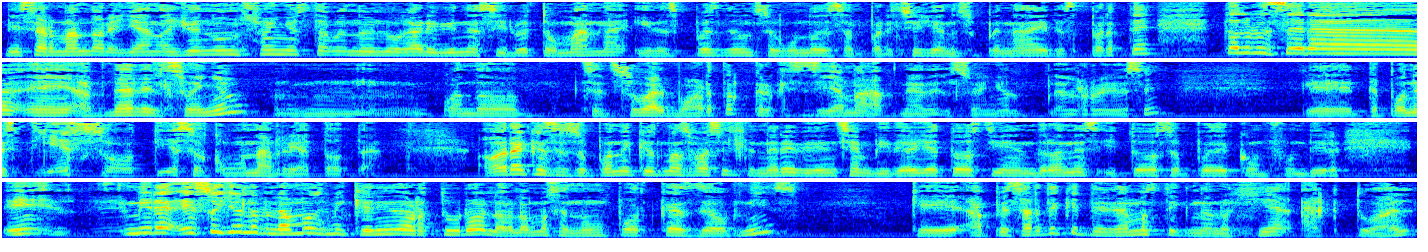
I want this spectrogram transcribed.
Dice Armando Arellano, yo en un sueño estaba en un lugar y vi una silueta humana y después de un segundo desapareció, ya no supe nada y desperté. Tal vez era eh, del sueño, mmm, cuando se te sube al muerto, creo que se llama apnea del sueño, el, rollo ese. Que te pones tieso, tieso como una riatota. Ahora que se supone que es más fácil tener evidencia en video, ya todos tienen drones y todo se puede confundir. Eh, mira, eso ya lo hablamos, mi querido Arturo, lo hablamos en un podcast de ovnis que a pesar de que tenemos tecnología actual,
